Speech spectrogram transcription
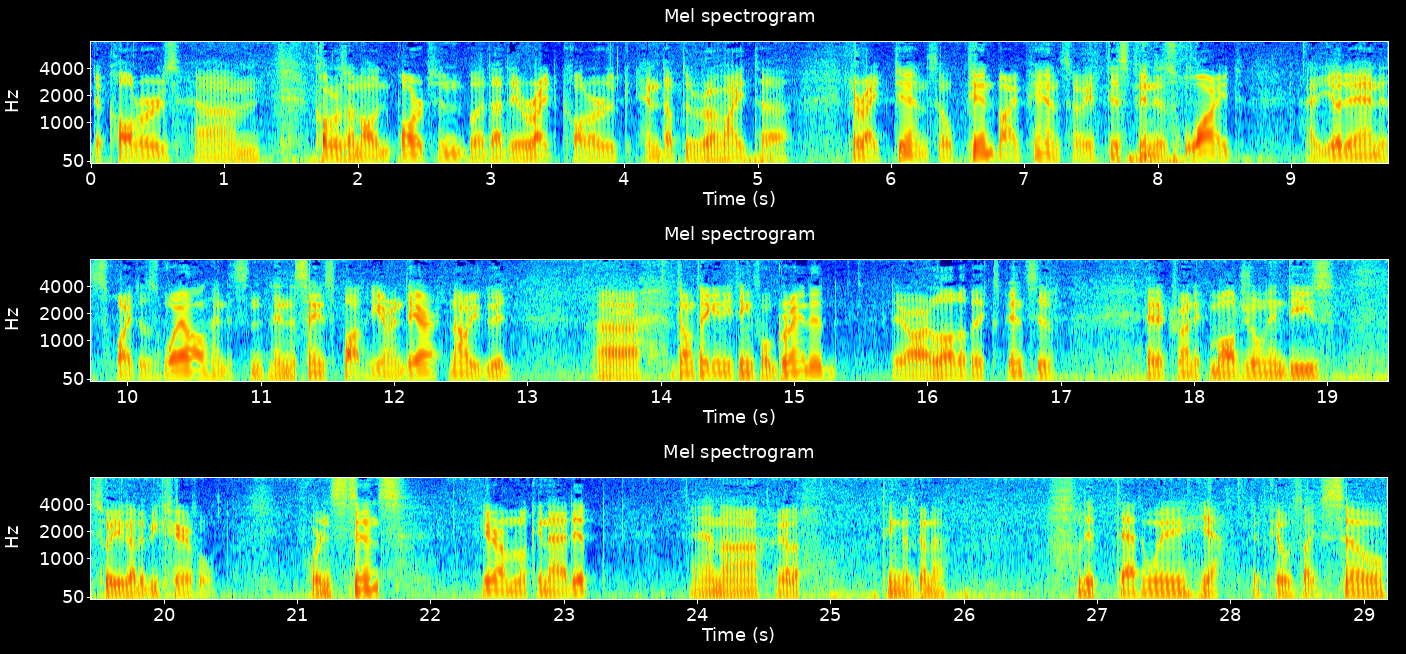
the colors um, colors are not important but that the right color end up to the right uh, the right pin. So pin by pin. So if this pin is white at the other end it's white as well and it's in, in the same spot here and there now you're good uh, don't take anything for granted. There are a lot of expensive electronic module in these so you got to be careful. For instance here I'm looking at it and uh, I gotta think it's gonna flip that way. Yeah it goes like so.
